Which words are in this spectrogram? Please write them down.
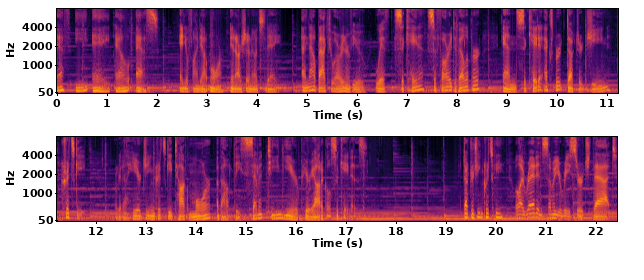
f-e-a-l-s and you'll find out more in our show notes today. And now back to our interview with cicada safari developer and cicada expert Dr. Gene Kritsky. We're going to hear Gene Kritsky talk more about the 17 year periodical cicadas. Dr. Gene Kritsky, well, I read in some of your research that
